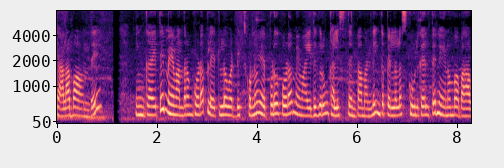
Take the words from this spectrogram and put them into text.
చాలా బాగుంది. ఇంకా అయితే మేమందరం కూడా ప్లేట్లో వడ్డించుకున్నాం. ఎప్పుడూ కూడా మేము ఐదుగురం కలిసి తింటామండి. ఇంకా పిల్లల స్కూల్కి వెళ్తే నేను మా బావ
